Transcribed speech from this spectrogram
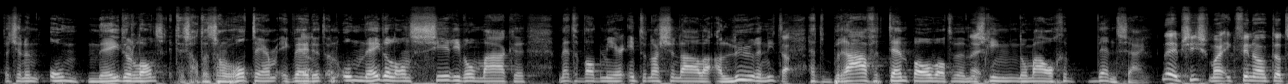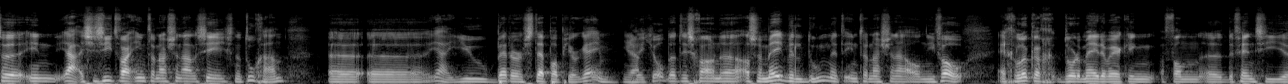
dat je een on-Nederlands, het is altijd zo'n rotterm, ik weet het, een on-Nederlands serie wil maken met wat meer internationale allure. Niet het brave tempo wat we misschien normaal gewend zijn. Nee, precies. Maar ik vind ook dat we in, ja, als je ziet waar internationale series naartoe gaan, ja, you better step up your game. Weet je wel? Dat is gewoon, uh, als we mee willen doen met internationaal niveau. En gelukkig door de medewerking van Defensie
